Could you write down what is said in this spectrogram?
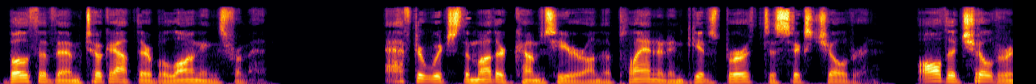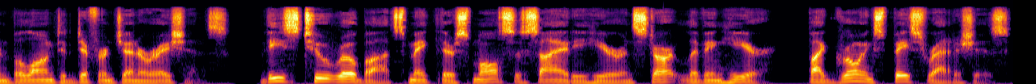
both of them took out their belongings from it. After which the mother comes here on the planet and gives birth to six children. All the children belong to different generations. These two robots make their small society here and start living here, by growing space radishes,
